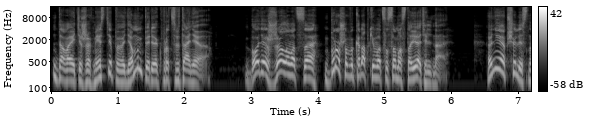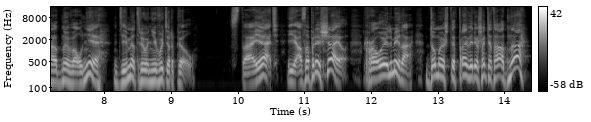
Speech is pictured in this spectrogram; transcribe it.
Давайте же вместе поведем империю к процветанию. Будешь жаловаться, брошу выкарабкиваться самостоятельно. Они общались на одной волне, Диметрио не вытерпел. «Стоять! Я запрещаю! Роуэльмина, думаешь, ты вправе решать это одна?»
